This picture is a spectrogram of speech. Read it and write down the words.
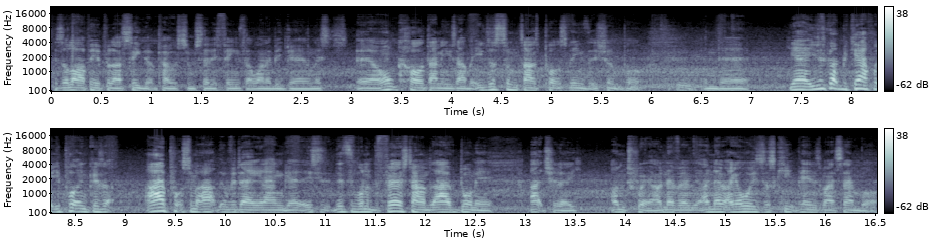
There's a lot of people I see that post some silly things that want to be journalists. Uh, I won't call Danny's out, but he just sometimes puts things that he shouldn't put. Mm. And uh, yeah, you just got to be careful what you're putting because I put something out the other day in anger. This is this is one of the first times I've done it actually on Twitter. I never, I never, I always just keep pins myself. But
